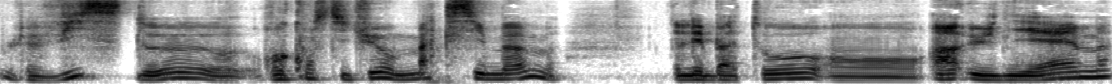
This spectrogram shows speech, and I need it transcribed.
le vice de reconstituer au maximum les bateaux en un unième,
